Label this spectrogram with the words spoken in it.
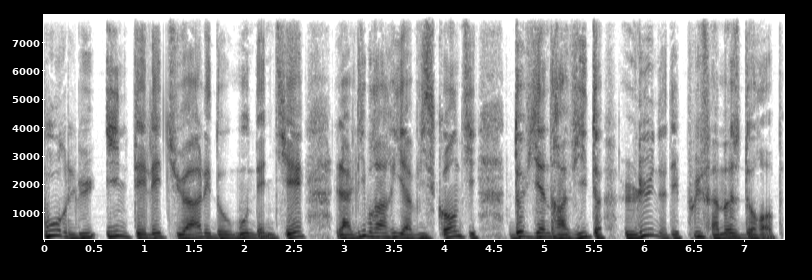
pour l'intellectuel et du monde entier. La librairie à Visconti deviendra vite l'une des plus fameuses d'Europe.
